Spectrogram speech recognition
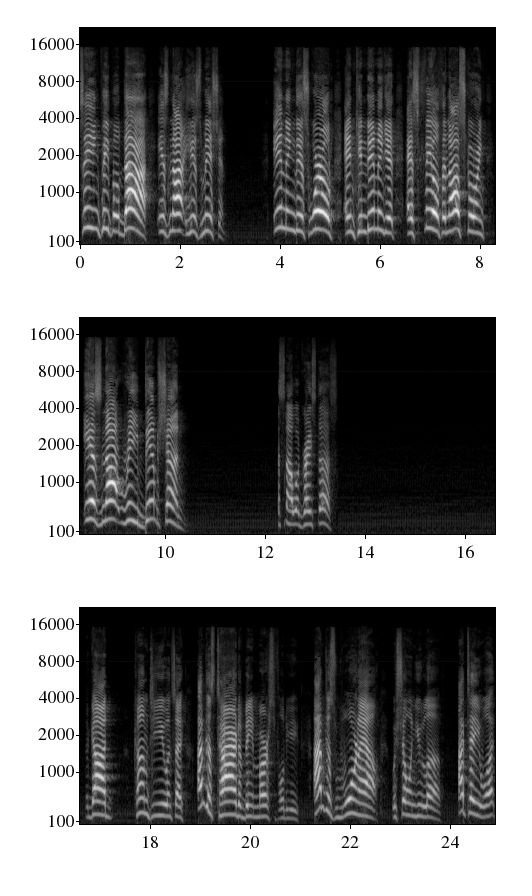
Seeing people die is not his mission. Ending this world and condemning it as filth and offscoring is not redemption. That's not what grace does. God come to you and say, I'm just tired of being merciful to you. I'm just worn out with showing you love. I tell you what,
